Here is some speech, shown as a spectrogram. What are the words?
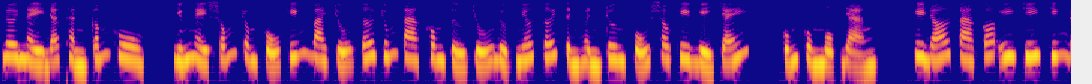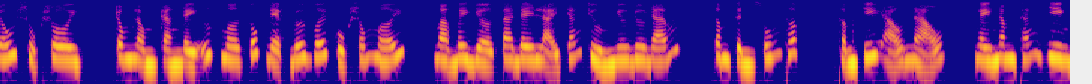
nơi này đã thành cấm khu, những ngày sống trong phủ khiến ba chủ tới chúng ta không tự chủ được nhớ tới tình hình trương phủ sau khi bị cháy, cũng cùng một dạng, khi đó ta có ý chí chiến đấu sụt sôi, trong lòng tràn đầy ước mơ tốt đẹp đối với cuộc sống mới, mà bây giờ ta đây lại chán trường như đưa đám, tâm tình xuống thấp, thậm chí ảo não. Ngày 5 tháng Giêng,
